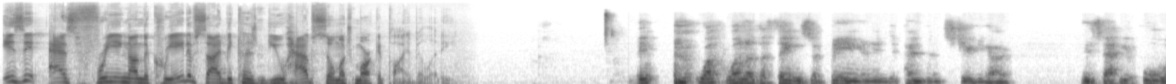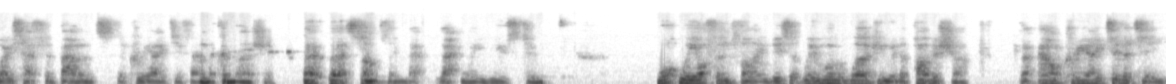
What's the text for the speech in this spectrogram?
is it as freeing on the creative side because you have so much market pliability? one of the things of being an independent studio is that you always have to balance the creative and the commercial. That, that's something that, that we're used to. what we often find is that when we're working with a publisher, that our creativity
